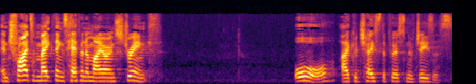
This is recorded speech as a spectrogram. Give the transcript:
and tried to make things happen in my own strength. Or I could chase the person of Jesus.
